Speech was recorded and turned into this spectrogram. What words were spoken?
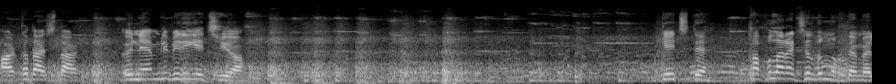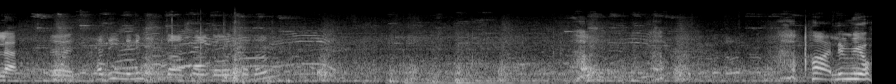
Arkadaşlar önemli biri geçiyor. Geçti. Kapılar açıldı muhtemelen. Evet. Hadi inelim şuradan şöyle dolaşalım. Halim yok.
